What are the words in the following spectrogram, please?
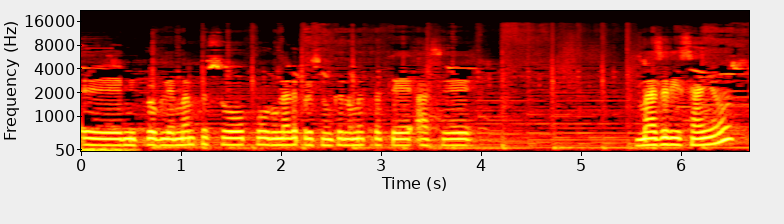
Eh, mi problema empezó por una depresión que no me traté hace más de 10 años.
